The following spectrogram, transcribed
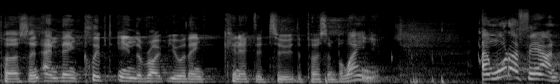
person and then clipped in the rope you were then connected to the person belaying you. And what I found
